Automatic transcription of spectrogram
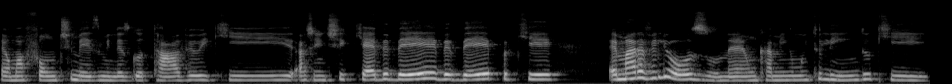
é uma fonte mesmo inesgotável e que a gente quer beber, beber, porque é maravilhoso, né? Um caminho muito lindo que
